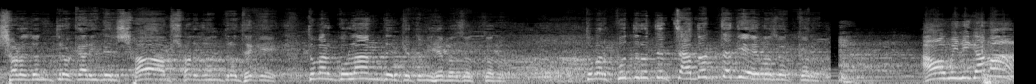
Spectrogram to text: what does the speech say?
ষড়যন্ত্রকারীদের সব ষড়যন্ত্র থেকে তোমার গোলামদেরকে তুমি হেফাজত করো। তোমার কুদরতের চাদরটা দিয়ে হেফাজত করো। আওয়ামী লীগ আমার,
